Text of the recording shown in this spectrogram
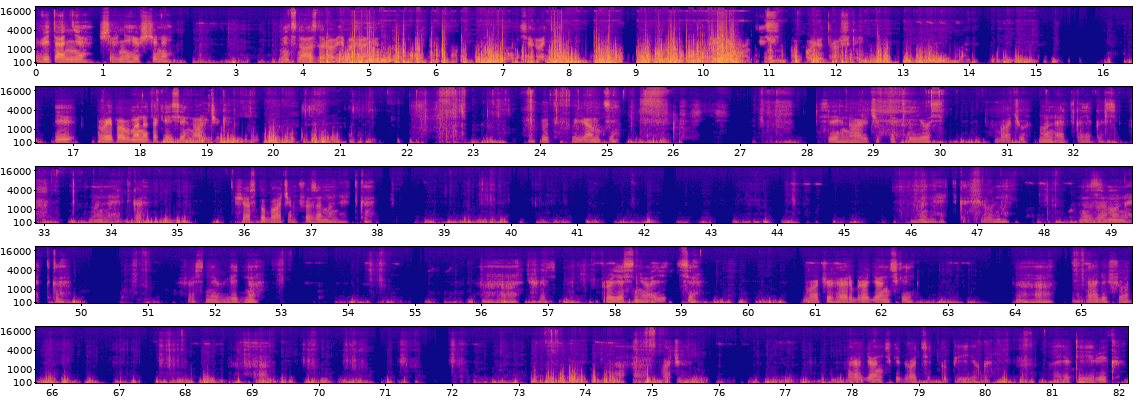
Вітання з Чернігівщини. Міцного здоров'я бажаю. Сьогодні прийшов по полю трошки. І випав в мене такий сигнальчик. Тут у ямці. Сигнальчик такий ось. Бачу, монетка якась. Монетка. Зараз побачимо, що за монетка. Монетка, що воно за монетка? Щось не видно. Ага, щось проясняється. Бачу герб радянський. Ага. Далі що? Ага. Бачу. Радянський 20 копійок. А який рік?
